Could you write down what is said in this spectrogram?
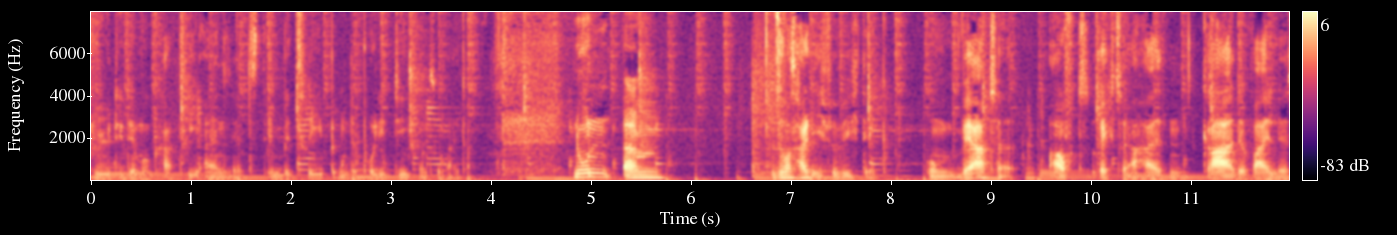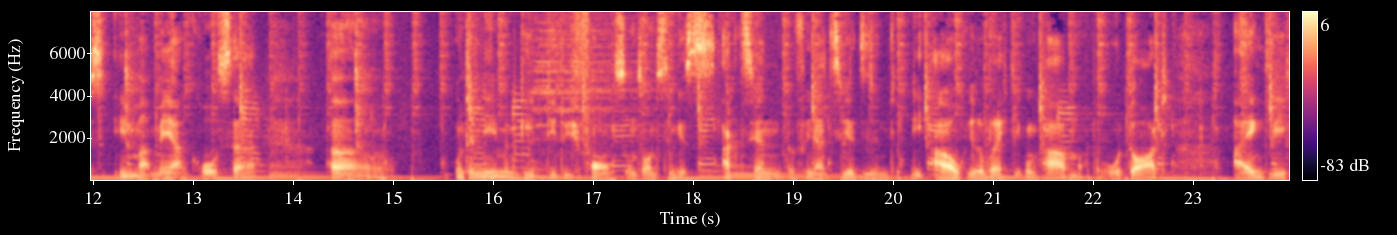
für die Demokratie einsetzt, im Betrieb, in der Politik und so weiter. Nun, ähm, sowas halte ich für wichtig, um Werte aufrechtzuerhalten, gerade weil es immer mehr große äh, Unternehmen gibt, die durch Fonds und sonstiges Aktien finanziert sind, die auch ihre Berechtigung haben, aber wo dort eigentlich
